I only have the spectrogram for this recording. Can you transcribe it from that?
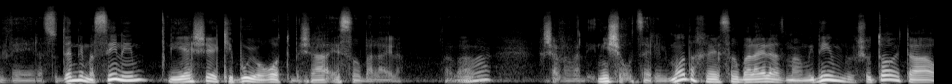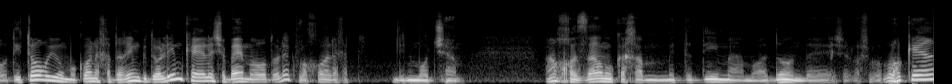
ולסטודנטים הסינים יש כיבוי אורות בשעה עשר בלילה, סבבה? עכשיו, אבל מי שרוצה ללמוד אחרי עשר בלילה, אז מעמידים לרשותו את האודיטוריום או כל מיני חדרים גדולים כאלה שבהם האור דולק והוא יכול ללכת ללמוד שם. אנחנו חזרנו ככה מדדים מהמועדון בשלוש בבוקר,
